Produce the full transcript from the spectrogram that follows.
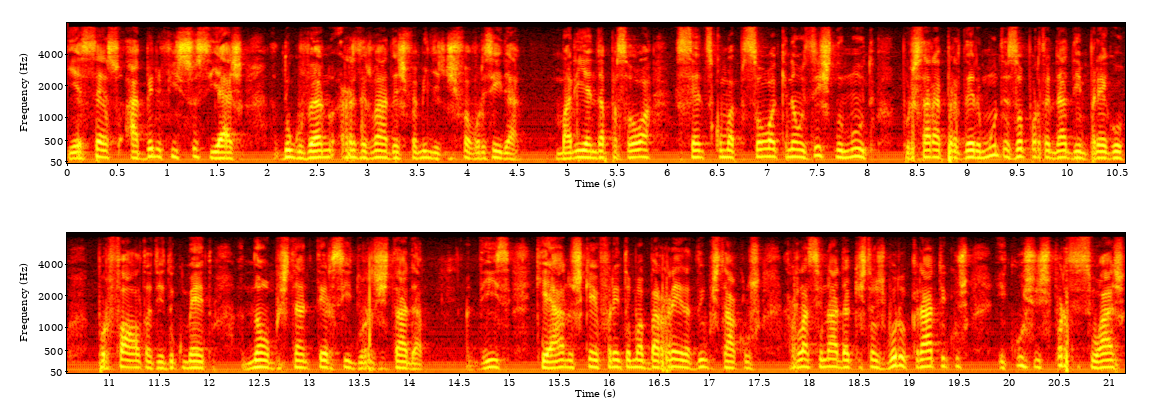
e acesso a benefícios sociais do governo reservado às famílias desfavorecidas. Maria da Pessoa sente-se como uma pessoa que não existe no mundo por estar a perder muitas oportunidades de emprego por falta de documento, não obstante ter sido registrada. Disse que há anos que enfrenta uma barreira de obstáculos relacionada a questões burocráticos e custos processuais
